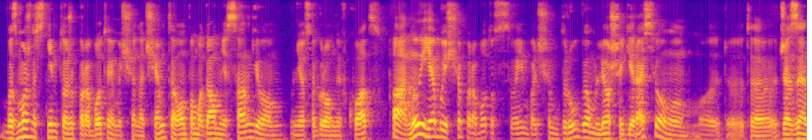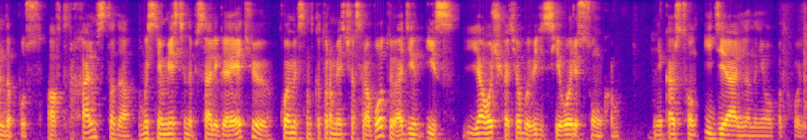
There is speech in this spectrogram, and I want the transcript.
Возможно, с ним тоже поработаем еще над чем-то. Он помогал мне с «Ангелом», внес огромный вклад. А, ну и я бы еще поработал со своим большим другом Лешей Герасимовым. Это Джазендапус, автор Хальмстада. Мы с ним вместе написали «Гаэтию», комикс, над которым я сейчас работаю, один из. Я очень хотел бы видеть с его рисунком. Мне кажется, он идеально на него подходит.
